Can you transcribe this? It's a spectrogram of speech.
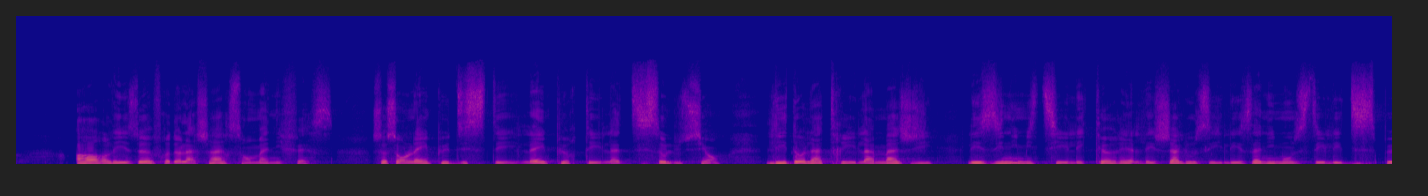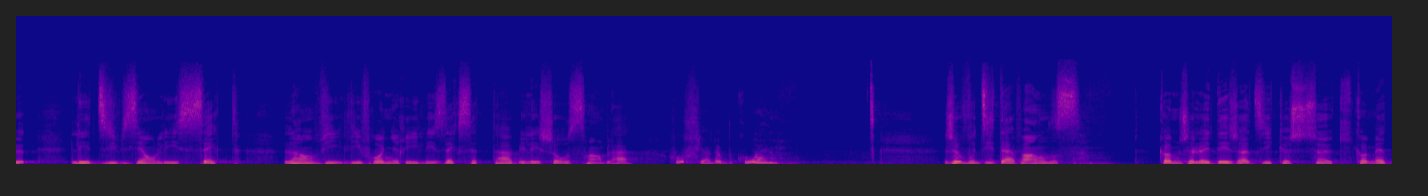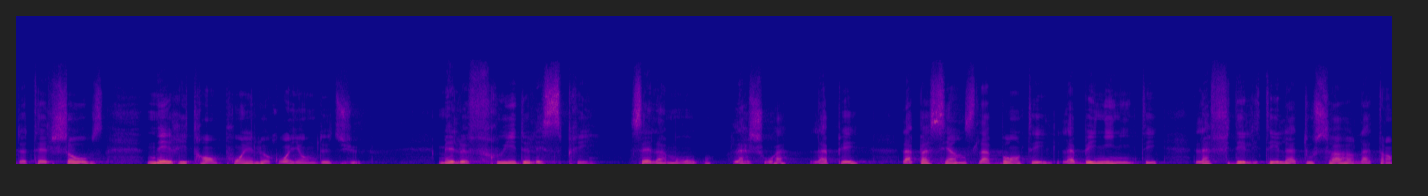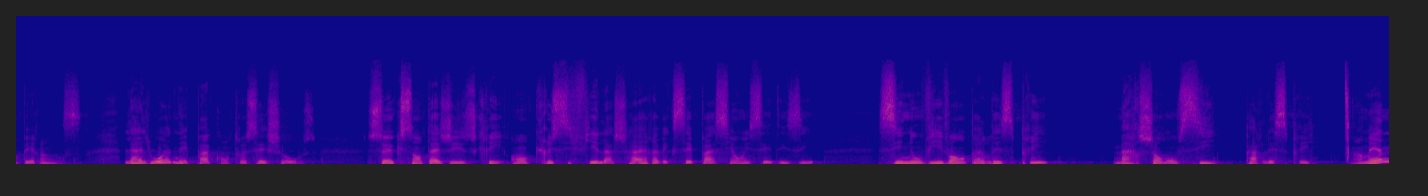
Or, les œuvres de la chair sont manifestes ce sont l'impudicité, l'impureté, la dissolution, l'idolâtrie, la magie, les inimitiés, les querelles, les jalousies, les animosités, les disputes, les divisions, les sectes, l'envie, l'ivrognerie, les acceptables et les choses semblables. Ouf, il y en a beaucoup, hein? Je vous dis d'avance, comme je l'ai déjà dit, que ceux qui commettent de telles choses n'hériteront point le royaume de Dieu. Mais le fruit de l'esprit, c'est l'amour, la joie, la paix, la patience, la bonté, la bénignité, la fidélité, la douceur, la tempérance. La loi n'est pas contre ces choses. Ceux qui sont à Jésus-Christ ont crucifié la chair avec ses passions et ses désirs. Si nous vivons par l'Esprit, marchons aussi par l'Esprit. Amen.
